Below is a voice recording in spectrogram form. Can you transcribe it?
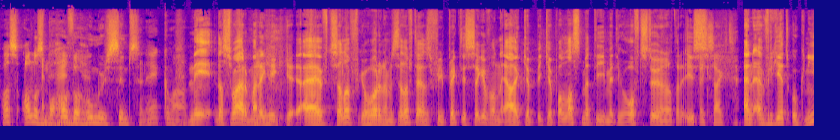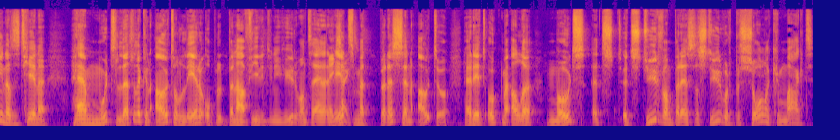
was alles En behalve hij? Homer Simpson, hè? Come on. Nee, dat is waar, maar hij, hij heeft zelf, je hoorde hem zelf tijdens free practice zeggen van ja, ik heb, ik heb wel last met die, met die hoofdsteunen dat er is. Exact. En, en vergeet ook niet, en dat is hetgene, hij moet letterlijk een auto leren op bijna 24 uur, want hij Exact. reed met Perez zijn auto. Hij reed ook met alle modes. Het, het stuur van Perez, dat stuur wordt persoonlijk gemaakt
